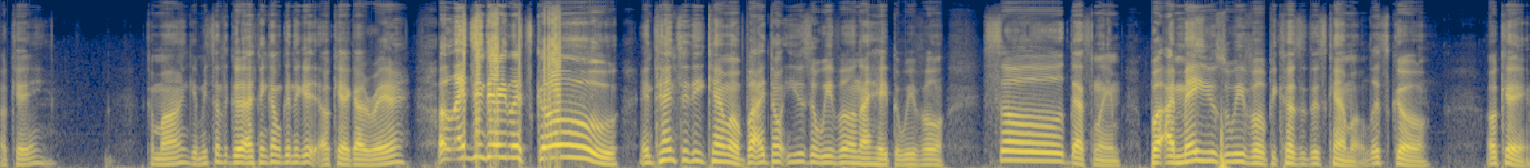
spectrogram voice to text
okay. Come on, give me something good. I think I'm gonna get okay, I got a rare. A legendary, let's go! Intensity camo, but I don't use the Weevil and I hate the Weevil. So that's lame. But I may use the Weevil because of this camo. Let's go. Okay.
